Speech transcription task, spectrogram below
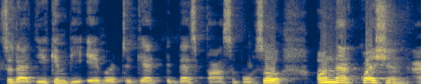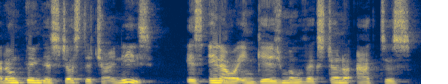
So that you can be able to get the best possible. So, on that question, I don't think it's just the Chinese, it's in our engagement with external actors,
